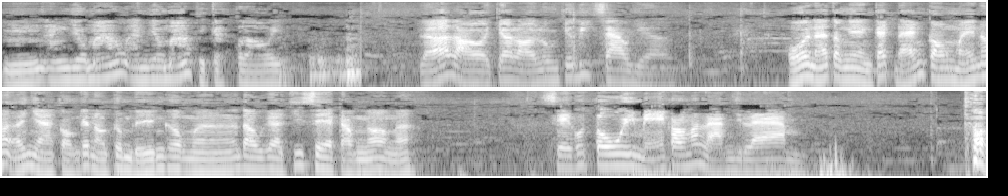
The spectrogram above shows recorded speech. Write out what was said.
Ừ ăn vô máu Ăn vô máu thì cặt lòi. Lỡ lòi cho lòi luôn chứ biết sao giờ. Ủa nãy tao nghe các đảng con mày nói ở nhà còn cái nồi cơm điện không mà ở đâu ra chiếc xe cầm ngon hả? Xe của tôi mẹ con nó làm gì làm? Thôi,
